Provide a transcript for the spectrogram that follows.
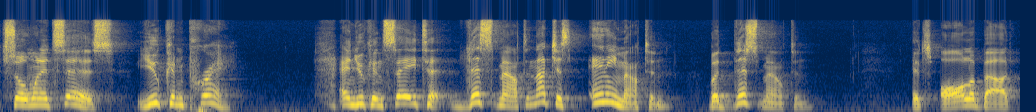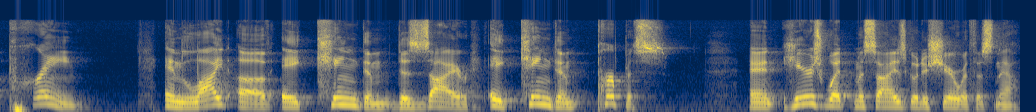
So when it says you can pray and you can say to this mountain, not just any mountain, but this mountain, it's all about praying in light of a kingdom desire, a kingdom purpose. And here's what Messiah is going to share with us now.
